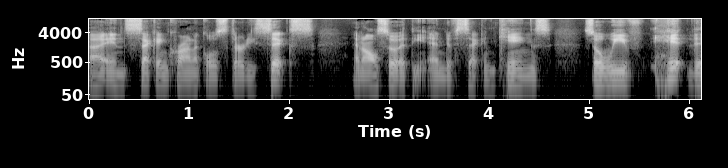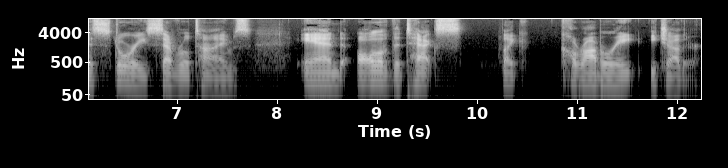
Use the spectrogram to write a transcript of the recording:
uh, in Second Chronicles 36 and also at the end of Second Kings. So we've hit this story several times, and all of the texts like corroborate each other.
